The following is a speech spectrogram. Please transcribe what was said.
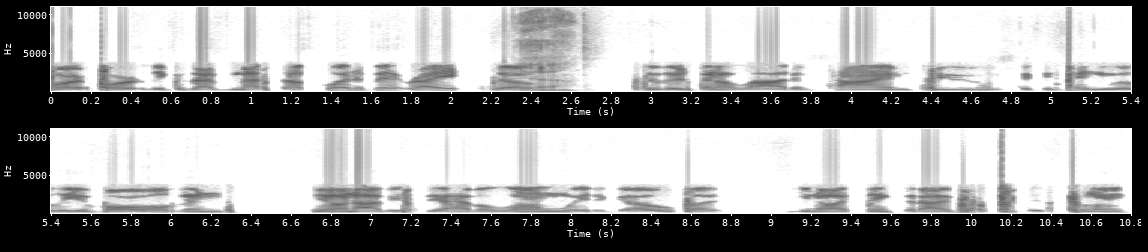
part, partly because I've messed up quite a bit, right? So, yeah. so there's been a lot of time to to continually evolve, and you know, and obviously I have a long way to go, but you know, I think that I've at this point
